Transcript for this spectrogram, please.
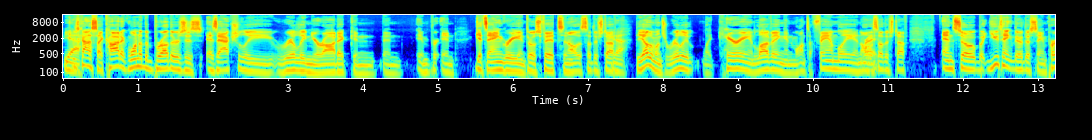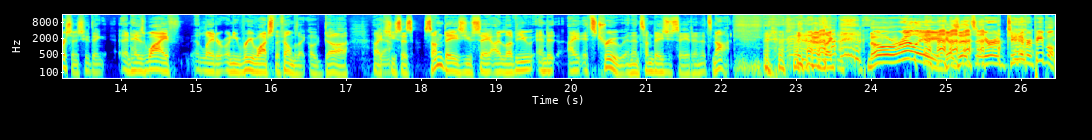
Yeah. he's kind of psychotic. One of the brothers is is actually really neurotic and and and gets angry and throws fits and all this other stuff. Yeah. The other one's really like caring and loving and wants a family and all this other stuff. And so, but you think they're the same person. So you think, and his wife later when you rewatch the film it's like, oh duh. Like Yeah. she says, some days you say I love you and it, I, it's true, and then some days you say it and it's not. I was like, no, really, because it's you're two different people,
